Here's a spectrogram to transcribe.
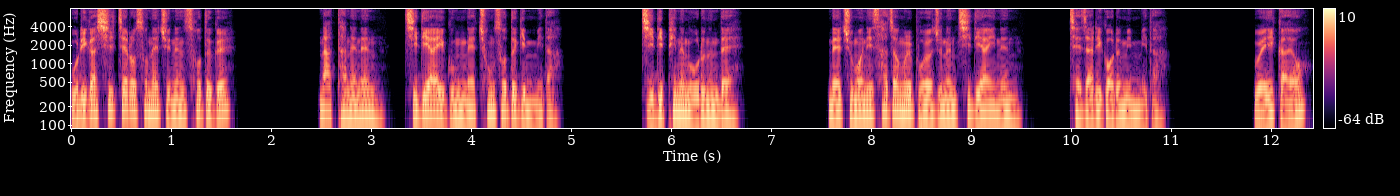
우리가 실제로 손에 쥐는 소득을 나타내는 GDI 국내 총소득입니다. GDP는 오르는데 내 주머니 사정을 보여주는 GDI는 제자리 걸음입니다. 왜일까요?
